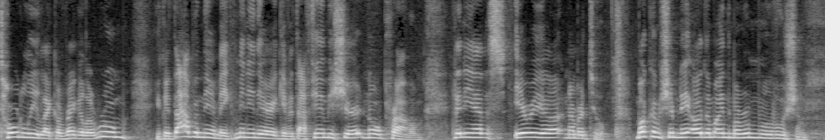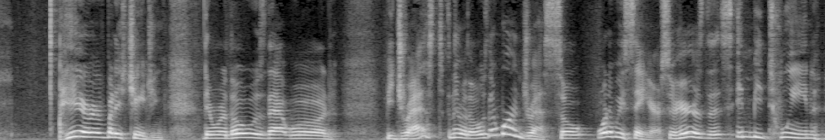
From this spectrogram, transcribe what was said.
totally like a regular room. You could dive in there, make mini there, give it dafyomi shirt, no problem. Then you have this area number two. Makam adam here, everybody's changing. There were those that would be dressed, and there were those that weren't dressed. So, what do we say here? So, here's this in between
